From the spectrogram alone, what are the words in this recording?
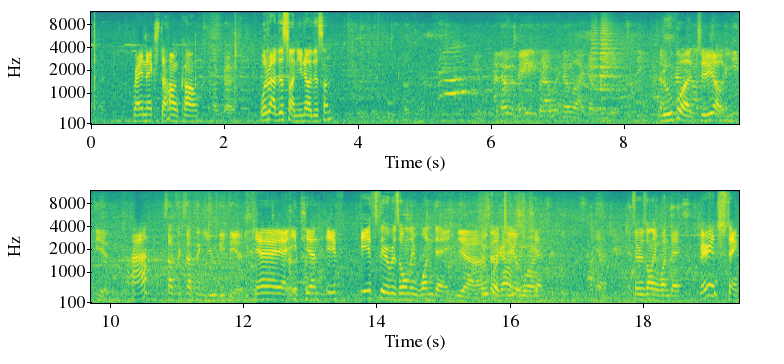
Okay. right next to Hong Kong. Okay. What about this one? You know this one? I know the meaning, but I wouldn't know like how to read it. 如果只有 Something idiot. Huh? Something something you idiot. Yeah, yeah, yeah. 一天. If if there was only one day. Yeah. 如果只有一 one. 天. Yeah. If there was only one day. Very interesting.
